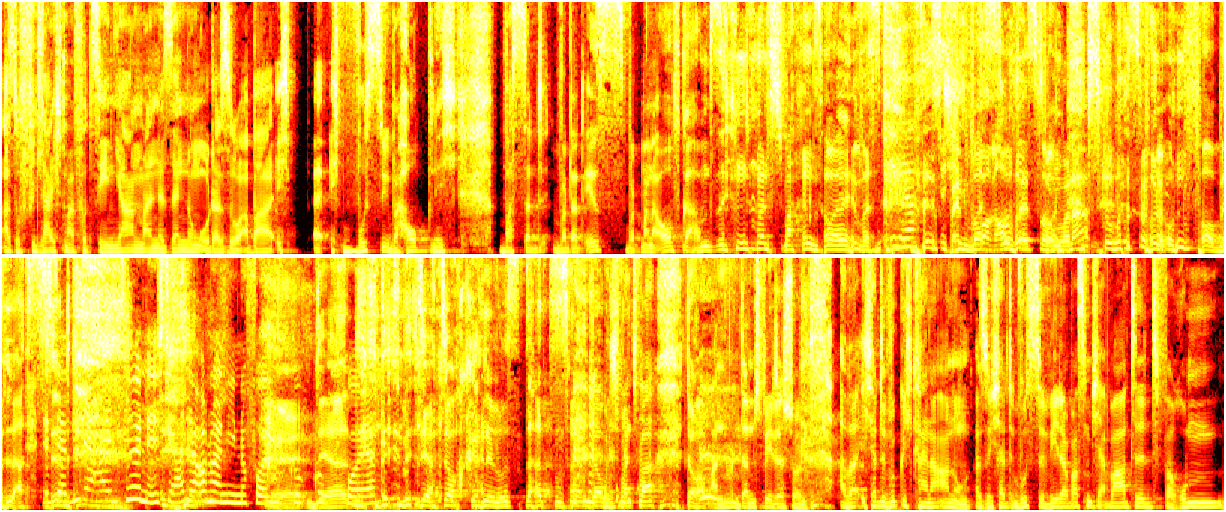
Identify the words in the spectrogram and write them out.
also vielleicht mal vor zehn Jahren mal eine Sendung oder so, aber ich, äh, ich wusste überhaupt nicht, was das was das ist, was meine Aufgaben sind, was ich machen soll, was, Ja. was ich was Voraussetzung, von, oder? sowas von unvorbelastet. Ist ja wie der Heinz Hönig, der hat ja auch noch nie eine Folge geguckt der, vorher. der, der hat auch keine Lust da zu sein, glaube ich manchmal. Doch am Anfang, dann später schon. Aber ich hatte wirklich keine Ahnung. Also ich hatte, wusste weder, was mich erwartet, warum.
